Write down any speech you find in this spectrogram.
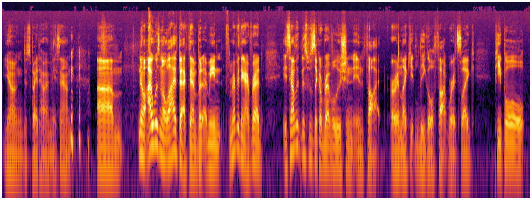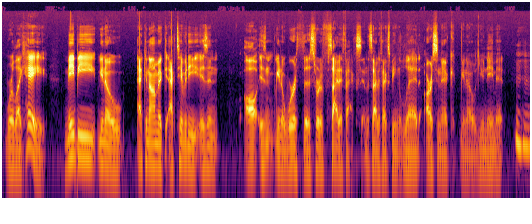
young, despite how I may sound. um, no, I wasn't alive back then, but I mean, from everything I've read, it sounds like this was like a revolution in thought or in like legal thought, where it's like people were like, hey, maybe you know economic activity isn't all isn't you know worth the sort of side effects and the side effects being lead arsenic you know you name it. Mm-hmm.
